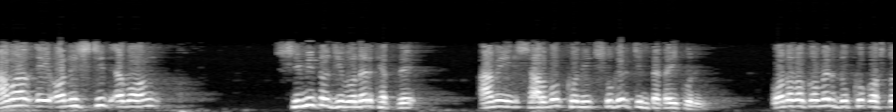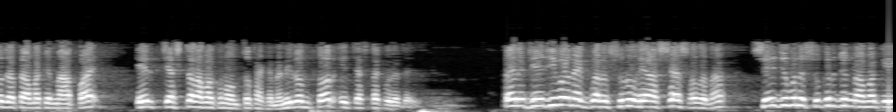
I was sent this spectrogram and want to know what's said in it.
আমার এই অনিশ্চিত এবং সীমিত জীবনের ক্ষেত্রে আমি সার্বক্ষণিক সুখের চিন্তাটাই করি। কোন রকমের দুঃখ কষ্ট যাতে আমাকে না পায়, এর চেষ্টার আমার কোনো অন্ত থাকে না। নিরন্তর এই চেষ্টা করে দেয় তাহলে যে জীবন একবার শুরু হয়ে আর শেষ হবে না, সেই জীবনের সুখের জন্য আমাকে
